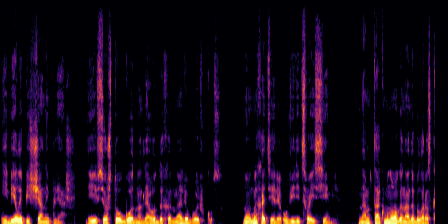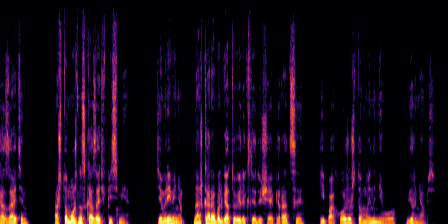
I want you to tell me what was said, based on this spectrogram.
И белый песчаный пляж. И все что угодно для отдыха на любой вкус. Но мы хотели увидеть свои семьи. Нам так много надо было рассказать им. А что можно сказать в письме? Тем временем наш корабль готовили к следующей операции, и похоже, что мы на него вернемся.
